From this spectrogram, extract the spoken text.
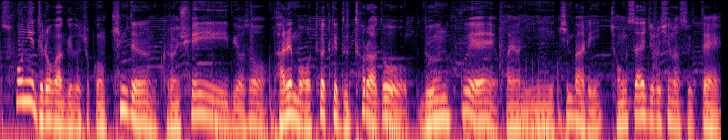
손이 들어가기도 조금 힘든 그런 shape이어서 발을 뭐 어떻게 어떻게 넣더라도 넣은 후에 과연 이 신발이 정 사이즈로 신었을 때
